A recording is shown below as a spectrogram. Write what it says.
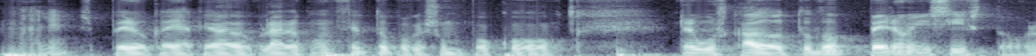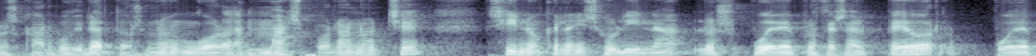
¿Vale? Espero que haya quedado claro el concepto porque es un poco rebuscado todo, pero insisto, los carbohidratos no engordan más por la noche, sino que la insulina los puede procesar peor, puede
